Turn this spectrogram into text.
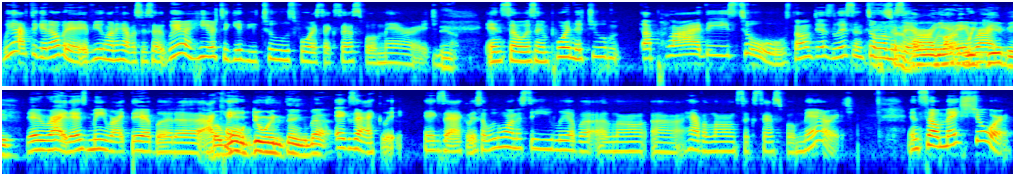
We have to get over there if you're going to have a success. We are here to give you tools for a successful marriage. Yeah. And so it's important that you apply these tools. Don't just listen to It's them and say, "Oh, yeah, they we're right. They're right. That's me right there." But uh, I But can't. won't do anything about it. Exactly, exactly. So we want to see you live a, a long, uh, have a long, successful marriage, and so make sure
